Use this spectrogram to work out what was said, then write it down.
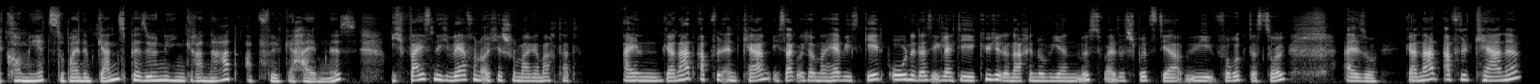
Wir kommen jetzt zu meinem ganz persönlichen Granatapfelgeheimnis. Ich weiß nicht, wer von euch es schon mal gemacht hat. Einen Granatapfel entkernen. Ich sage euch auch nachher, wie es geht, ohne dass ihr gleich die Küche danach renovieren müsst, weil das spritzt ja wie verrückt das Zeug. Also Granatapfelkerne,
